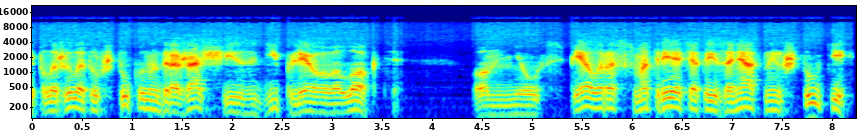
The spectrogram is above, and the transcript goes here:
и положил эту штуку на дрожащий изгиб левого локтя. Он не успел рассмотреть этой занятной штуки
